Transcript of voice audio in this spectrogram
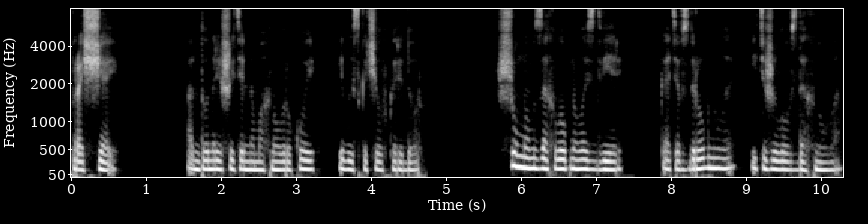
Прощай. Антон решительно махнул рукой и выскочил в коридор. Шумом захлопнулась дверь. Катя вздрогнула и тяжело вздохнула.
